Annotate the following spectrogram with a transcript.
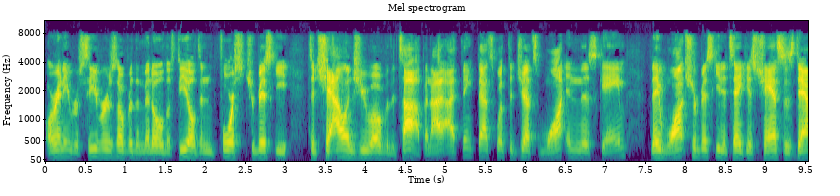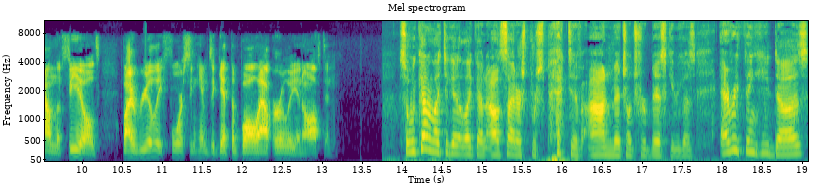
or any receivers over the middle of the field and force Trubisky to challenge you over the top. And I, I think that's what the Jets want in this game. They want Trubisky to take his chances down the field by really forcing him to get the ball out early and often. So we kind of like to get like an outsider's perspective on Mitchell Trubisky because everything he does,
